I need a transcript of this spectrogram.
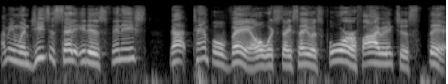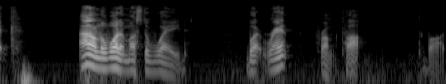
I mean, when Jesus said it is finished, that temple veil, which they say was four or five inches thick, I don't know what it must have weighed, but rent from top to bottom.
